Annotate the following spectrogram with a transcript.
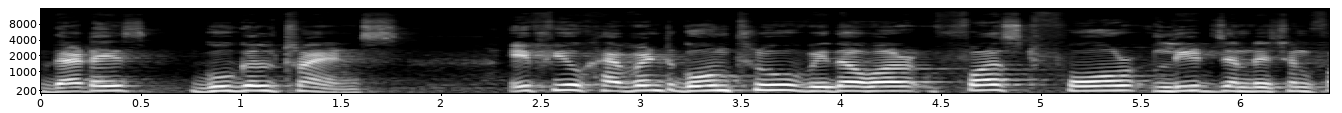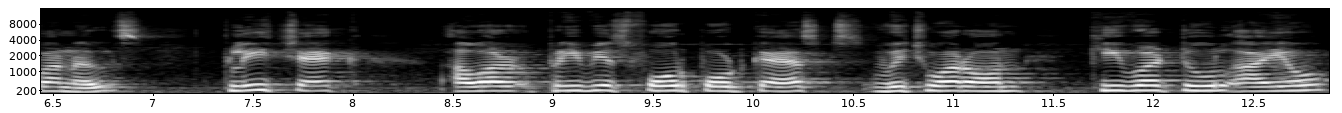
that is Google Trends. If you haven't gone through with our first four lead generation funnels, please check our previous four podcasts, which were on Keyword Tool IO,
